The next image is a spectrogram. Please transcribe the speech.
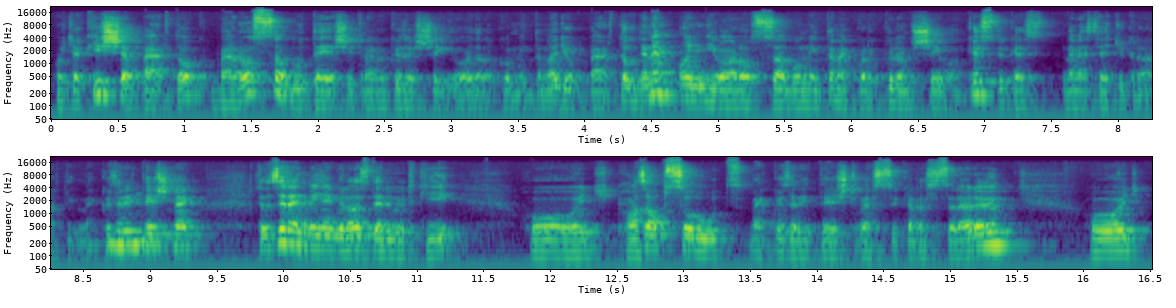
hogyha a kisebb pártok, bár rosszabbul teljesítenek a közösségi oldalakon, mint a nagyobb pártok, de nem annyival rosszabbul, mint amekkora különbség van köztük, ezt nevezhetjük relatív megközelítésnek. Mm-hmm. Tehát az eredményekből az derült ki, hogy ha az abszolút megközelítést vesszük először elő, hogy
